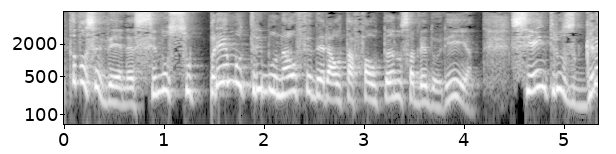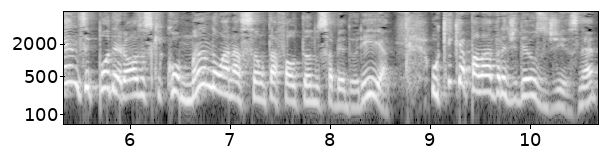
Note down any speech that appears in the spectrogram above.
Então você vê, né? Se no Supremo Tribunal Federal está faltando sabedoria, se entre os grandes e poderosos que comandam a nação está faltando sabedoria, o que, que a palavra de Deus diz, né?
